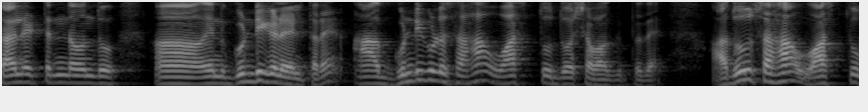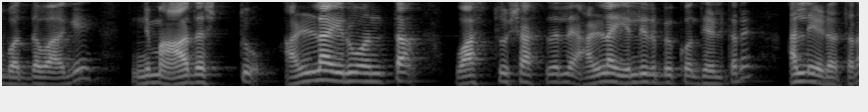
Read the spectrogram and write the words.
ಟಾಯ್ಲೆಟಿಂದ ಒಂದು ಏನು ಗುಂಡಿಗಳು ಹೇಳ್ತಾರೆ, ಆ ಗುಂಡಿಗಳು ಸಹ ವಾಸ್ತು ದೋಷವಾಗುತ್ತದೆ. ಅದೂ ಸಹ ವಾಸ್ತುಬದ್ಧವಾಗಿ ನಿಮ್ಮ ಆದಷ್ಟು ಹಳ್ಳ ಇರುವಂಥ ವಾಸ್ತುಶಾಸ್ತ್ರದಲ್ಲಿ ಹಳ್ಳ ಎಲ್ಲಿರಬೇಕು ಅಂತ ಹೇಳ್ತಾರೆ, ಅಲ್ಲೇ ಇಡೋ ಥರ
